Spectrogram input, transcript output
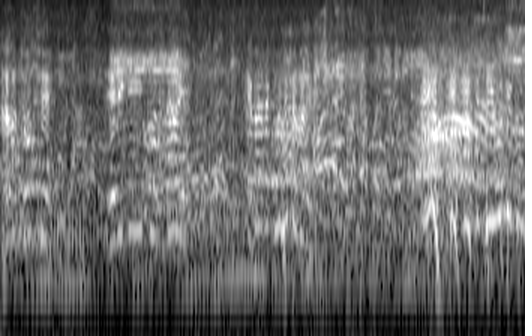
খেলা চলছে এদিকেই তো নাই এবার একটা হতে পারে। বিউটিফুল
